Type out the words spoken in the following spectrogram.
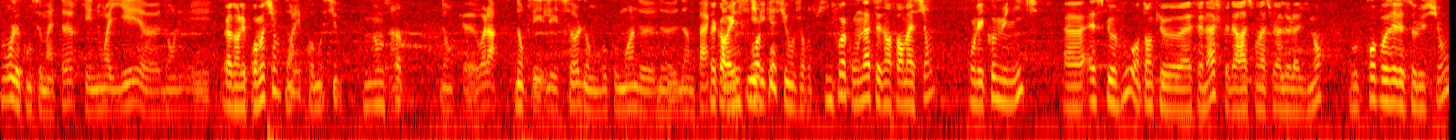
pour le consommateur qui est noyé dans les bah, dans les promotions. Dans les promotions. Non-stop. Hein. Donc voilà. Donc les, les, soldes ont beaucoup moins d'impact de, et de signification aujourd'hui. Une fois qu'on a ces informations, qu'on les communique, euh, est-ce que vous, en tant que FNH, Fédération nationale de l'habillement, vous proposez les solutions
